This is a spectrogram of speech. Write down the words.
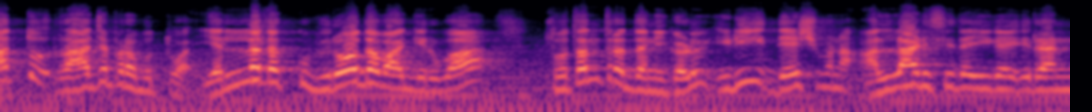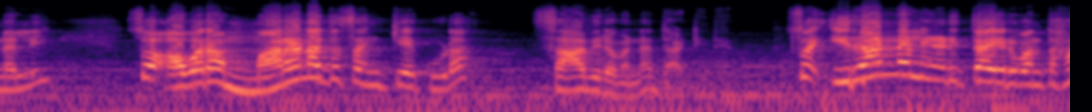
ಮತ್ತು ರಾಜಪ್ರಭುತ್ವ ಎಲ್ಲದಕ್ಕೂ ವಿರೋಧವಾಗಿರುವ ಸ್ವತಂತ್ರ ದನಿಗಳು ಇಡೀ ದೇಶವನ್ನು ಅಲ್ಲಾಡಿಸಿದೆ ಈಗ ಇರಾನ್ನಲ್ಲಿ. ಸೊ ಅವರ ಮರಣದ ಸಂಖ್ಯೆ ಕೂಡ ಸಾವಿರವನ್ನು ದಾಟಿದೆ. ಸೊ ಇರಾನ್ನಲ್ಲಿ ನಡೀತಾ ಇರುವಂತಹ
